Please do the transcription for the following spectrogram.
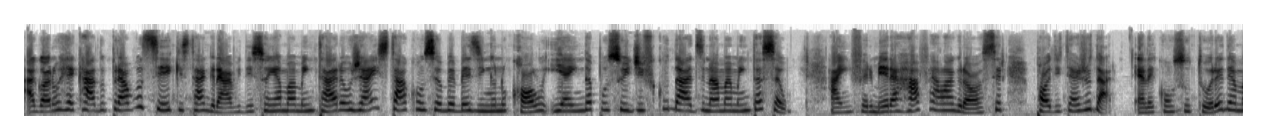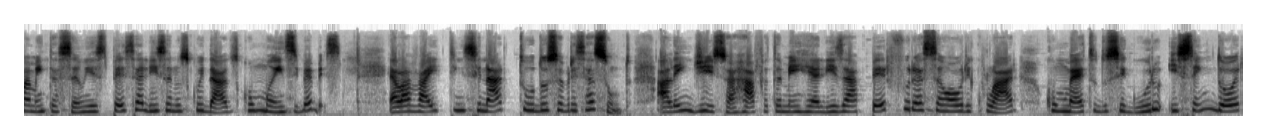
Agora um recado para você que está grávida e sonha amamentar ou já está com seu bebezinho no colo e ainda possui dificuldades na amamentação. A enfermeira Rafaela Grosser pode te ajudar. Ela é consultora de amamentação e especialista nos cuidados com mães e bebês. Ela vai te ensinar tudo sobre esse assunto. Além disso, a Rafa também realiza a perfuração auricular com método seguro e sem dor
